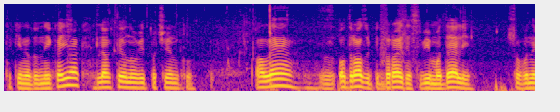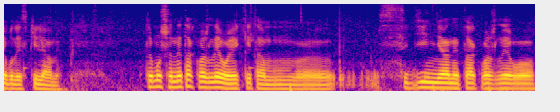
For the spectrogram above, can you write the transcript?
такий надувний каяк для активного відпочинку. Але одразу підбирайте собі моделі, щоб вони були з кілями. Тому що не так важливо, які там е, сидіння, не так важливо,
